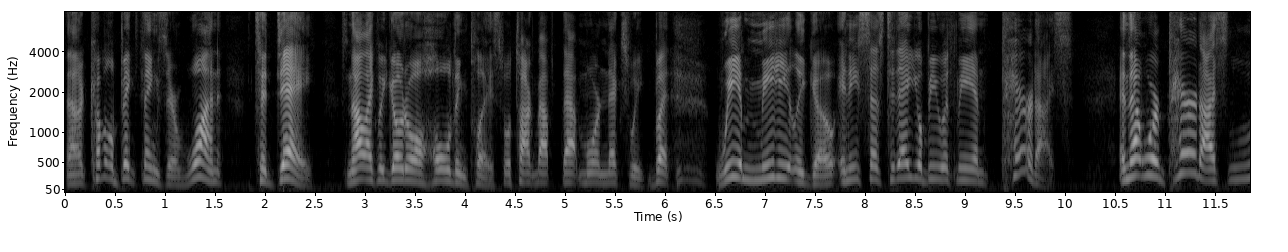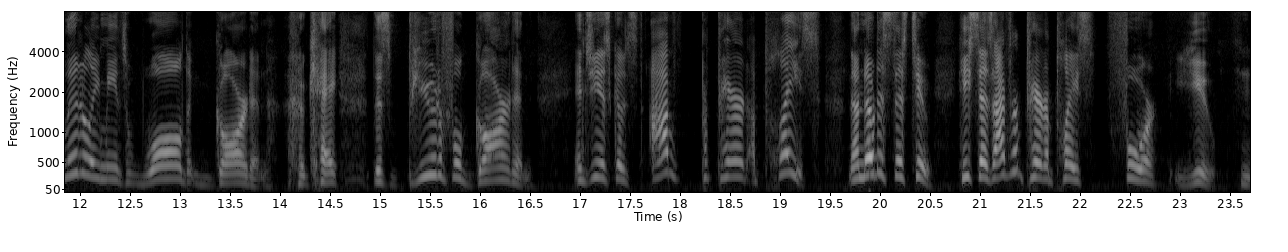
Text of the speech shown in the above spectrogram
Now, a couple of big things there. One, today. It's not like we go to a holding place. We'll talk about that more next week. But we immediately go, and he says, Today you'll be with me in paradise. And that word paradise literally means walled garden, okay? This beautiful garden. And Jesus goes, I've prepared a place. Now, notice this too. He says, I've prepared a place for you. Hmm.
